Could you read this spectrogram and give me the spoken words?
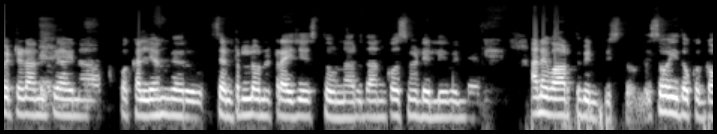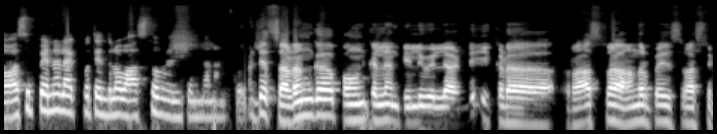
పెట్టడానికి ఆయన కళ్యాణ్ గారు సెంట్రల్లోనే ట్రై చేస్తూ ఉన్నారు. దానికోసమే ఢిల్లీ వెళ్ళారు అనే వార్త వినిపిస్తుంది. సో ఇది ఒక గాసిప్ అయినా లేకపోతే ఇందులో వాస్తవం వెళ్తుందని అనుకో అంటే సడన్గా పవన్ కళ్యాణ్ ఢిల్లీ వెళ్ళాడండి. ఇక్కడ రాష్ట్ర ఆంధ్రప్రదేశ్ రాష్ట్ర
